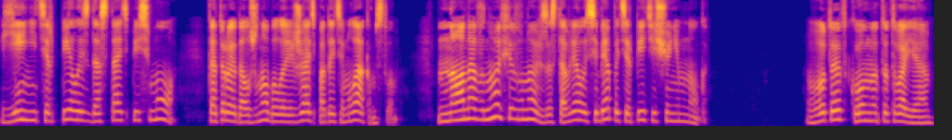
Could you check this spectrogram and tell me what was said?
Ей не терпелось достать письмо, которое должно было лежать под этим лакомством, но она вновь и вновь заставляла себя потерпеть еще немного. «Вот эта комната твоя»,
